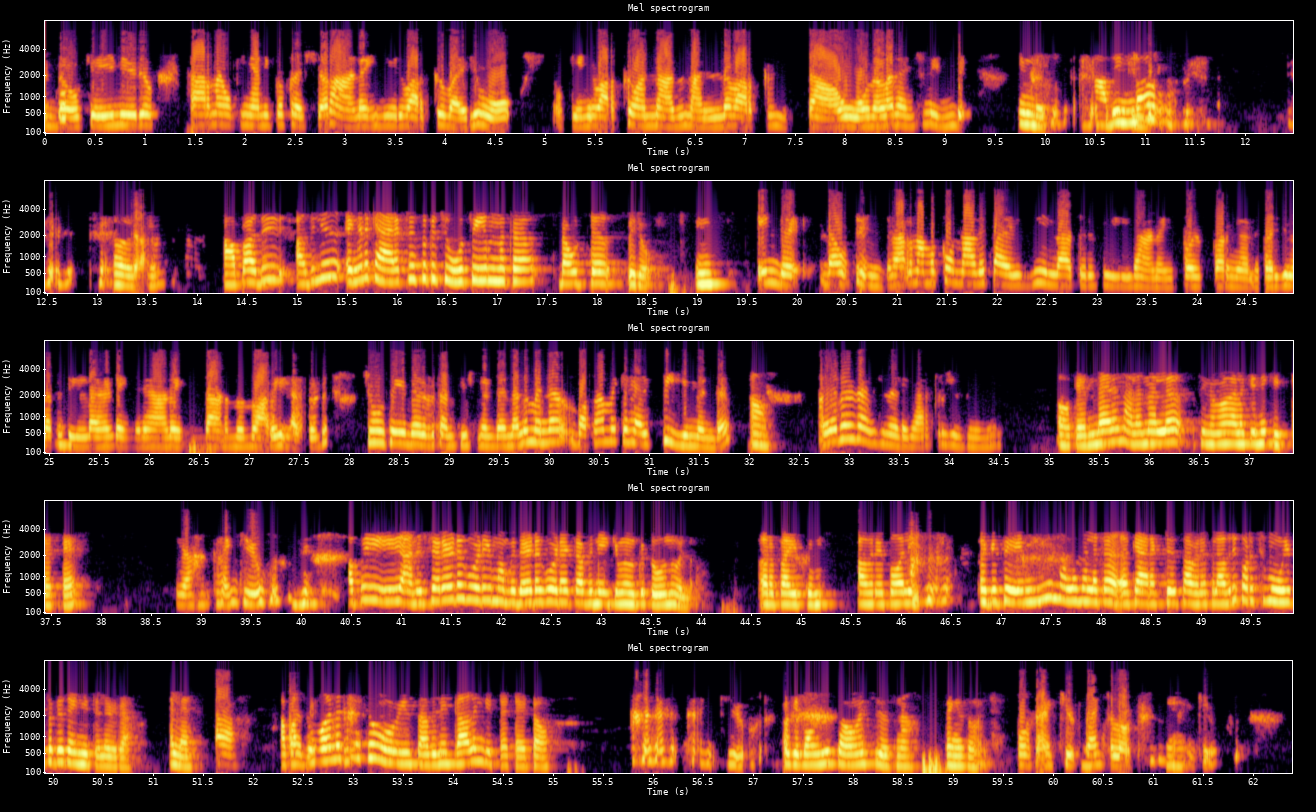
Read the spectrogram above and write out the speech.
ഉണ്ട്. ഓക്കെ ഇനി ഒരു കാരണം ഓക്കെ ഞാനിപ്പോ ഫ്രഷർ ആണ്. ഇനി ഒരു വർക്ക് വരുവോ? ഓക്കെ ഇനി വർക്ക് വന്നാൽ അത് നല്ല വർക്ക് ഹിറ്റാവോ എന്നുള്ള ടെൻഷൻ ഉണ്ട്. ഉണ്ട്. അതുണ്ടാവും. അപ്പൊ അത് അതിൽ എങ്ങനെ ക്യാരക്ടേഴ്സ് ഒക്കെ ചൂസ് ചെയ്യും എന്നൊക്കെ ഡൗട്ട് വരുമോ മീൻസ് ഉണ്ട്. ഡൗട്ട് ഉണ്ട്. കാരണം നമുക്ക് ഒന്നാമത് പരിചയമില്ലാത്തൊരു ഫീൽഡാണ് ഇപ്പൊ പറഞ്ഞല്ലോ പരിചയമില്ലാത്ത ഫീൽഡ് ആയതുകൊണ്ട് എങ്ങനെയാണ് എന്താണെന്നൊന്നും അറിയില്ലാത്തതുകൊണ്ട് ചൂസ് ചെയ്യുന്ന ഒരു കൺഫ്യൂഷൻ ഉണ്ട്. എന്നാലും എന്നെ പപ്പ അമ്മയ്ക്ക് ഹെൽപ്പ് ചെയ്യുന്നുണ്ട്. അങ്ങനെ ഒരു ടെൻഷൻ ഉണ്ട്. ക്യാരക്ടർ ചൂസ് ചെയ്യുന്നത്. ഓക്കെ. എന്തായാലും നല്ല നല്ല സിനിമകളൊക്കെ ഇനി കിട്ടട്ടെ. താങ്ക് യു അപ്പൊ ഈ അനശ്വരയുടെ കൂടെയും മമിതയുടെ കൂടെ ഒക്കെ അഭിനയിക്കുമ്പോൾ നമുക്ക് തോന്നുമല്ലോ ഉറപ്പായിട്ടും അവരെ പോലെ ഒക്കെ ഇനിയും നല്ല നല്ല ക്യാരക്ടേഴ്സ് അവരെ പോലെ. അവർ കുറച്ച് മൂവീസ് ഒക്കെ കഴിഞ്ഞിട്ടല്ലേ വരാ? അല്ലേ? അപ്പൊ അതുപോലത്തെ ഒക്കെ മൂവീസ് അതിനേക്കാളും കിട്ടട്ടെ കേട്ടോ thank you okay thank you so much Josna thank you so much thank you thanks a lot thank you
